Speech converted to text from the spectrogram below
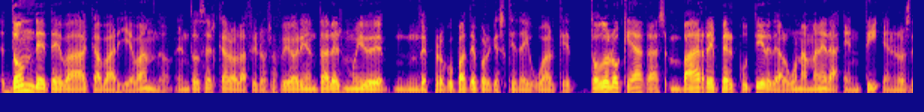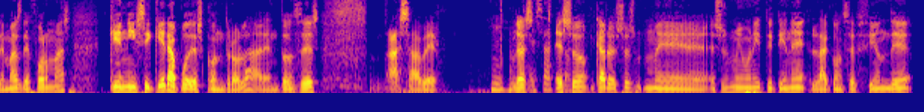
dónde te va a acabar llevando. Entonces, claro, la filosofía oriental es muy de despreocúpate porque es que da igual que todo lo que hagas va a repercutir de alguna manera en ti, en los demás, de formas que ni siquiera puedes controlar. Entonces, a saber. Entonces, Exacto. eso, claro, eso es, me- eso es muy bonito y tiene la concepción de,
